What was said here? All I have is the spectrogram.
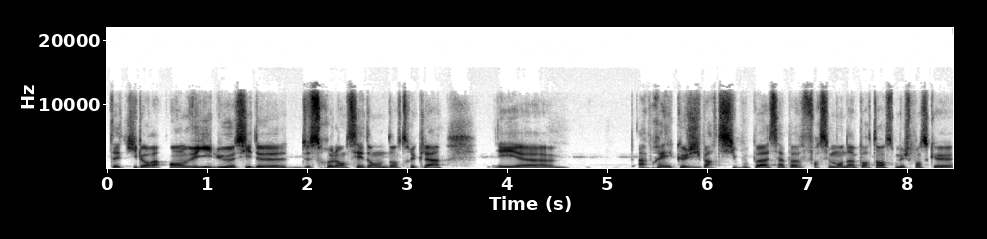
peut-être qu'il aura envie, lui aussi, de, de se relancer dans, dans ce truc-là. Et après, que j'y participe ou pas, ça n'a pas forcément d'importance, mais je pense que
